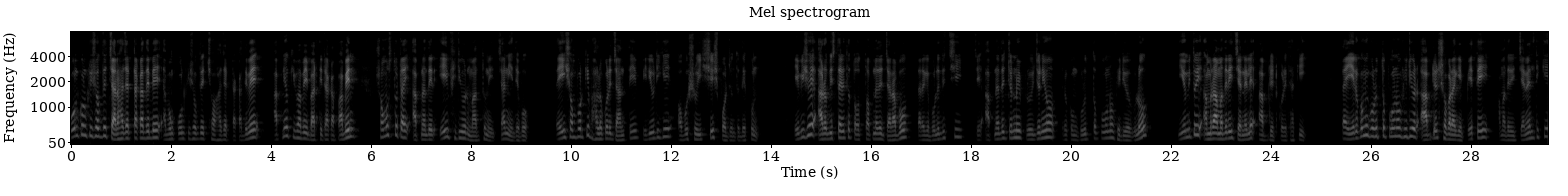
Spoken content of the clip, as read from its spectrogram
কোন কোন কৃষকদের চার হাজার টাকা দেবে এবং কোন কৃষকদের ছ হাজার টাকা দেবে, আপনিও কীভাবে বাড়তি টাকা পাবেন, সমস্তটাই আপনাদের এই ভিডিওর মাধ্যমে জানিয়ে দেব। তাই এই সম্পর্কে ভালো করে জানতে ভিডিওটিকে অবশ্যই শেষ পর্যন্ত দেখুন। এ বিষয়ে আরও বিস্তারিত তথ্য আপনাদের জানাব। তার আগে বলে দিচ্ছি যে আপনাদের জন্যই প্রয়োজনীয় এরকম গুরুত্বপূর্ণ ভিডিওগুলো নিয়মিতই আমরা আমাদের এই চ্যানেলে আপডেট করে থাকি। তাই এরকমই গুরুত্বপূর্ণ ভিডিওর আপডেট সবার আগে পেতে আমাদের এই চ্যানেলটিকে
